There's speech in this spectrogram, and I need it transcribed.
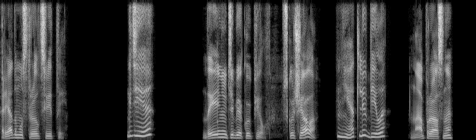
рядом устроил цветы. «Где?» «Дыню тебе купил. Скучала?» «Нет, любила». Напрасно.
